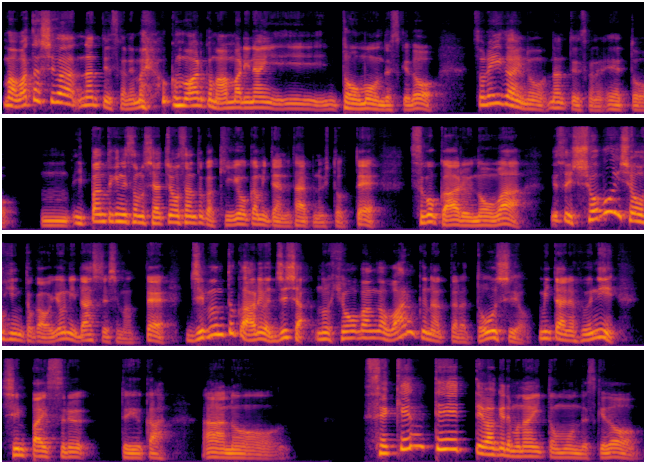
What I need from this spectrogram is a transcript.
まあ私は、なんていうんですかね、まあ良くも悪くもあんまりないと思うんですけど、それ以外の、なんていうんですかね、えっと、うん、一般的にその社長さんとか起業家みたいなタイプの人って、すごくあるのは、要するにしょぼい商品とかを世に出してしまって、自分とかあるいは自社の評判が悪くなったらどうしようみたいな風に心配するというか、あの、世間体ってわけでもないと思うんですけど、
